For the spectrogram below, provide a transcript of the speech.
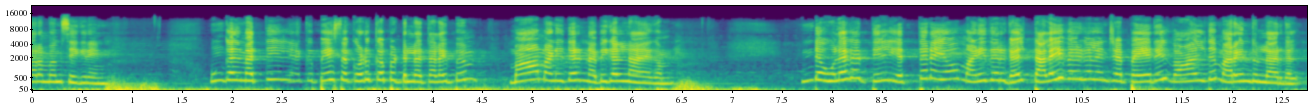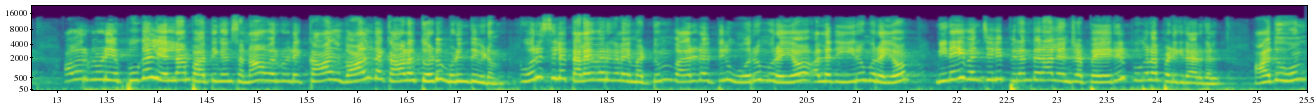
ஆரம்பம் செய்கிறேன். உங்கள் மத்தியில் எனக்கு பேச கொடுக்கப்பட்டுள்ள தலைப்பு மாமனிதர் நபிகள் நாயகம். இந்த உலகத்தில் எத்தனையோ மனிதர்கள் தலைவர்கள் என்ற பெயரில் வாழ்ந்து மறைந்துள்ளார்கள். அவர்களுடைய புகழ் எல்லாம் பார்த்தீங்கன்னு சொன்னால் அவர்களுடைய கால் வாழ்ந்த காலத்தோடு முடிந்துவிடும். ஒரு சில தலைவர்களை மட்டும் வருடத்தில் ஒரு முறையோ அல்லது இருமுறையோ நினைவஞ்சலி பிறந்த நாள் என்ற பெயரில் புகழப்படுகிறார்கள். அதுவும்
